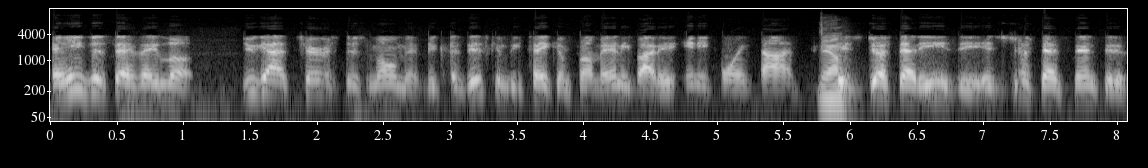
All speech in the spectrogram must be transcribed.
And he just says, "Hey, look, you guys cherish this moment because this can be taken from anybody at any point in time. Yeah. It's just that easy. It's just that sensitive.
